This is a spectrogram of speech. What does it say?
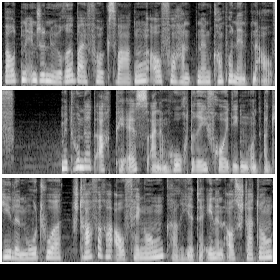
bauten Ingenieure bei Volkswagen auf vorhandenen Komponenten auf. Mit 108 PS, einem hochdrehfreudigen und agilen Motor, strafferer Aufhängung, karierter Innenausstattung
